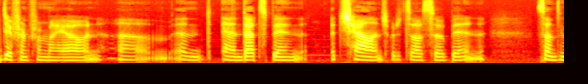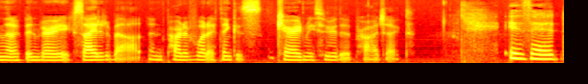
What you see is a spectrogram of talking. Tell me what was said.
different from my own, um, and and that's been a challenge, but it's also been something that I've been very excited about, and part of what I think has carried me through the project. Is it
